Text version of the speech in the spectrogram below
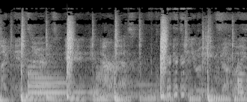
like answers in, in arabesque, continually juggling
